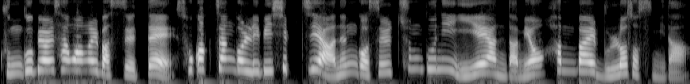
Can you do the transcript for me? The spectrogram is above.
군구별 상황을 봤을 때 소각장 건립이 쉽지 않은 것을 충분히 이해한다며 한 발 물러섰습니다.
